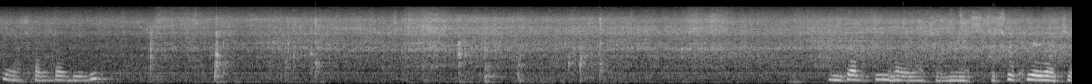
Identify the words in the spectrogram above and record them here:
পেঁয়াজ কালিটাও দিয়ে দিই। দিন হয়ে গেছে, নিয়ে এসছে শুকিয়ে গেছে।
